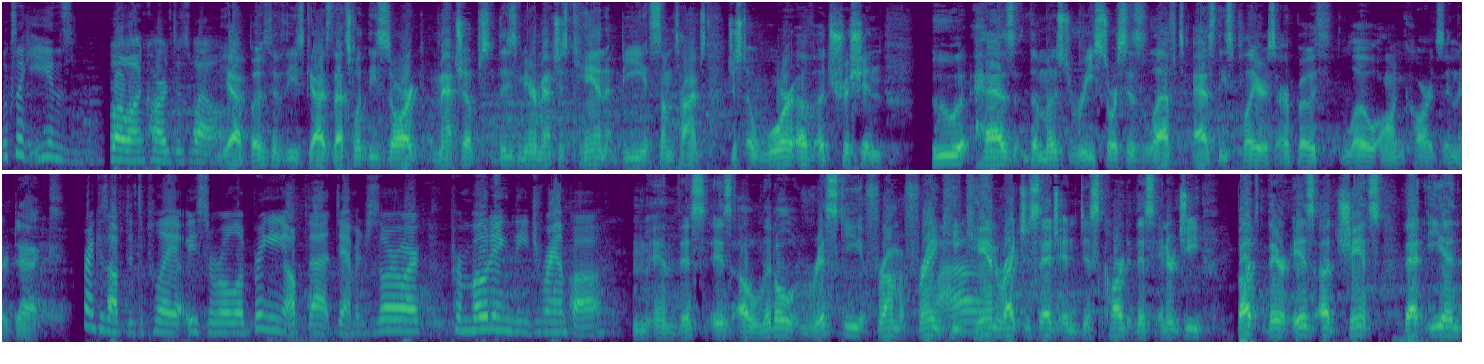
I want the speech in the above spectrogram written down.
Looks like Ian's low on cards as well. Yeah, both of these guys. That's what these Zoroark matchups, these mirror matches can be sometimes. Just a war of attrition who has the most resources left as these players are both low on cards in their deck. Frank has opted to play Acerola, bringing up that damaged Zoroark, promoting the Drampa. Mm, and this is a little risky from Frank. Wow. He can Righteous Edge and discard this energy, but there is a chance that Ian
